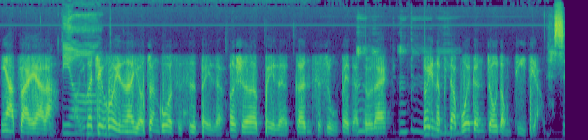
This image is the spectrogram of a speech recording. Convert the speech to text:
压栽呀啦，因为旧会员呢有赚过十四倍的、二十二倍的跟四十五倍的，对不对？嗯哼所以呢比较不会跟周董计较。是。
